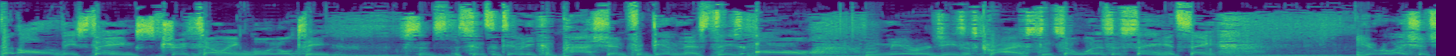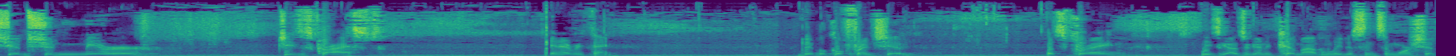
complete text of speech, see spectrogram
But all of these things truth telling, loyalty, sensitivity, compassion, forgiveness these all mirror Jesus Christ. And so, what is it saying? It's saying your relationship should mirror Jesus Christ in everything. Biblical friendship. Let's pray. These guys are going to come up and lead us in some worship.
